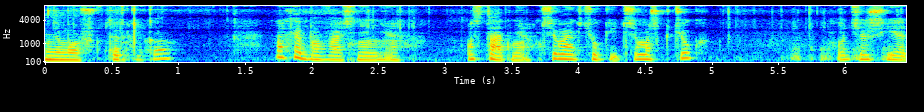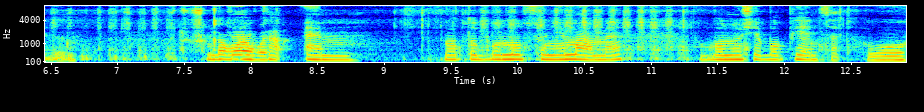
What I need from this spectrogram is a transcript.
Nie masz literki K? No chyba właśnie nie. Ostatnia. Trzymaj kciuki. Trzymasz kciuk? Chociaż jeden. Literka M. No to bonusu nie mamy. W bonusie bo 500. Uuu.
